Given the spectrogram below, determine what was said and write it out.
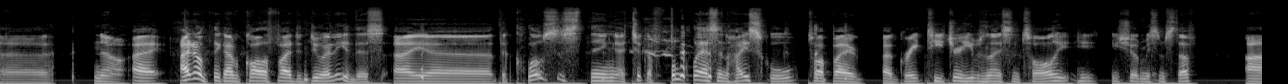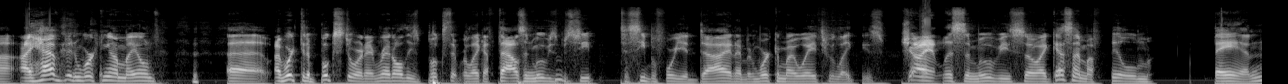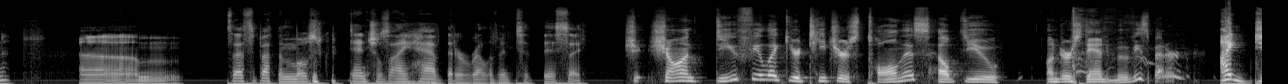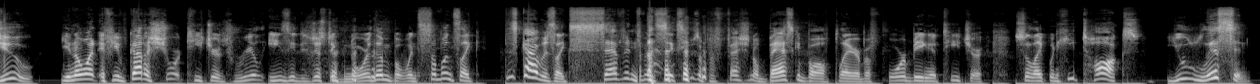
Uh, no, I I don't think I'm qualified to do any of this. I uh, the closest thing I took a film class in high school taught by a, a, great teacher. He was nice and tall. He he, he showed me some stuff. Uh, I have been working on my own. Uh, I worked at a bookstore and I read all these books that were like a thousand movies to see, to see before you die, and I've been working my way through like these giant lists of movies. So I guess I'm a film fan. Um, so that's about the most credentials I have that are relevant to this. I Sh- Sean, do you feel like your teacher's tallness helped you understand movies better? I do. You know what? If you've got a short teacher, it's real easy to just ignore them. But when someone's like, this guy was like seven, seven, six, he was a professional basketball player before being a teacher. So like when he talks, you listen.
